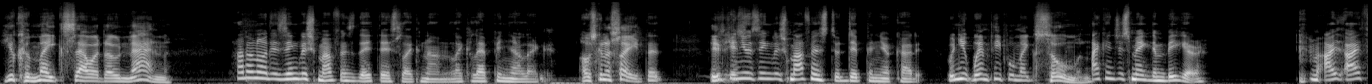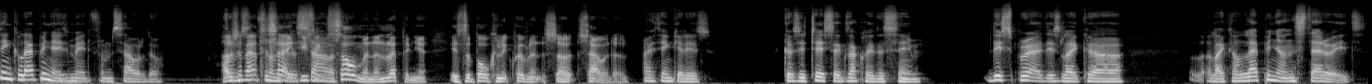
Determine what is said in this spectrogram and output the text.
you can make sourdough naan. I don't know. These English muffins, they taste like naan, like lepina, like I was going to say, that. You it- can use English muffins to dip in your curry. when you when people make somun, I can just make them bigger. I, I think lepina is made from sourdough. I was From- about to say, do you think south. Somun and Lepina is the Balkan equivalent of so- sourdough? I think it is because it tastes exactly the same. This bread is like a like a lepina on steroids.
